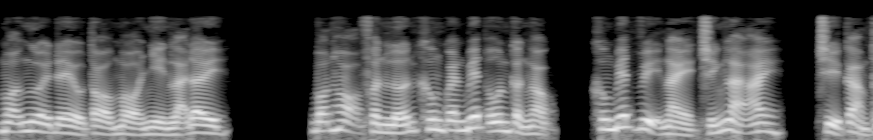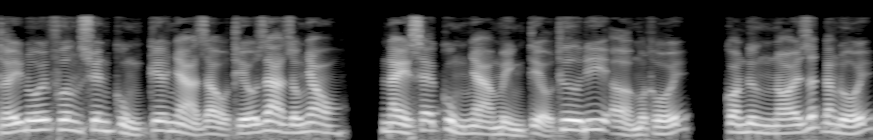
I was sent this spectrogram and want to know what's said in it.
mọi người đều tò mò nhìn lại đây. Bọn họ phần lớn không quen biết ôn cẩn ngọc, không biết vị này chính là ai, chỉ cảm thấy đối phương xuyên cùng kia nhà giàu thiếu gia giống nhau, này sẽ cùng nhà mình tiểu thư đi ở một khối, còn đừng nói rất đang đối,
